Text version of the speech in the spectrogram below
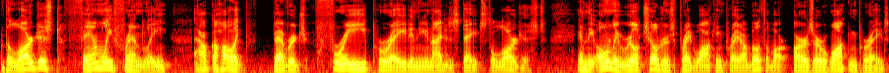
the largest family friendly alcoholic beverage free parade in the United States, the largest. And the only real children's parade, walking parade, are both of our, ours are walking parades.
